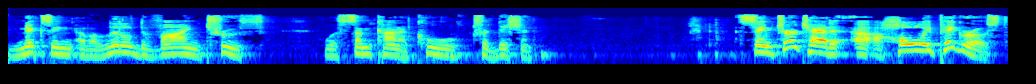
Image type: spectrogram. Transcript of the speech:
mixing of a little divine truth with some kind of cool tradition. Same church had a, a holy pig roast.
